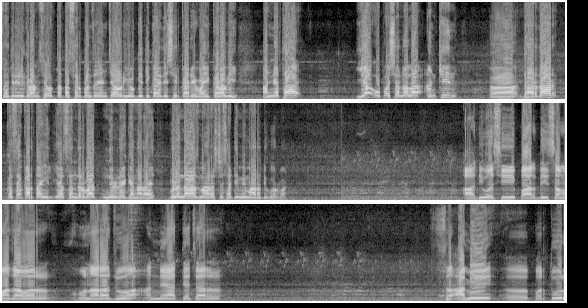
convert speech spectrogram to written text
सदरील ग्रामसेवक तथा सरपंच यांच्यावर योग्य ती कायदेशीर कार्यवाही करावी. अन्यथा या उपोषणाला आणखीन धारदार कसं करता येईल या संदर्भात निर्णय घेणार आहेत. बुलंद आवाज महाराष्ट्रासाठी मी मारुती गोरबान. आदिवासी पारधी समाजावर होणारा जो अन्याय अत्याचार स आम्ही परतूर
